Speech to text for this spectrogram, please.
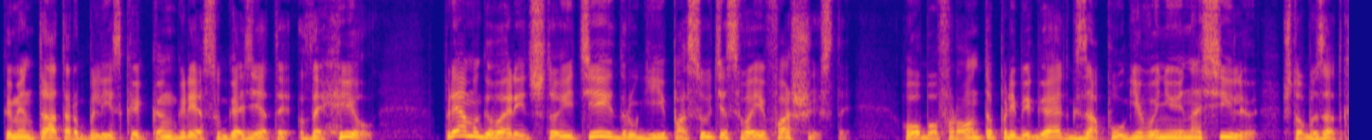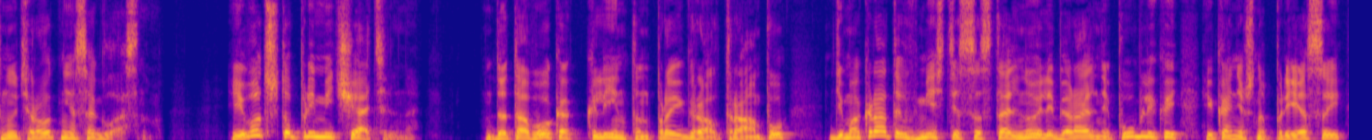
комментатор близкой к Конгрессу газеты «The Hill», прямо говорит, что и те, и другие по сути свои фашисты. Оба фронта прибегают к запугиванию и насилию, чтобы заткнуть рот несогласным. И вот что примечательно – до того, как Клинтон проиграл Трампу, демократы вместе с остальной либеральной публикой и, конечно, прессой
